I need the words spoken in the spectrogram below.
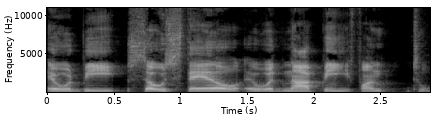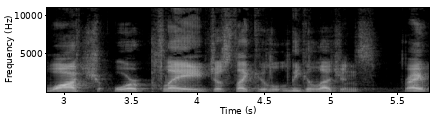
it would be so stale, it would not be fun to watch or play, just like League of Legends, right?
